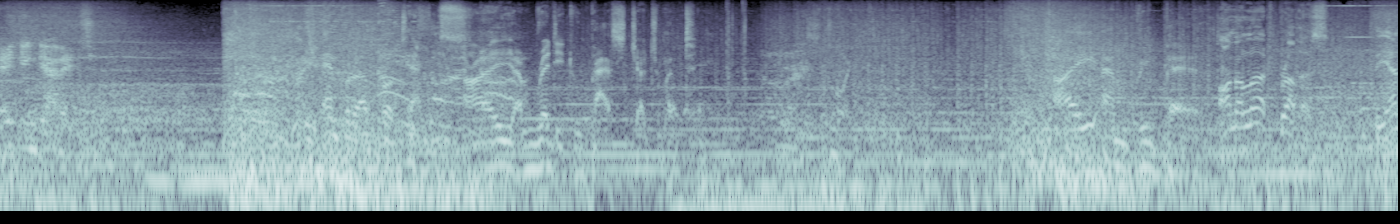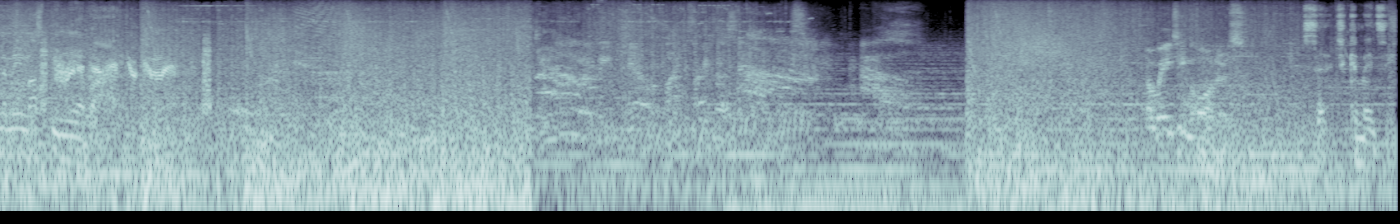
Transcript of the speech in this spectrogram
Taking damage. The Emperor protects. I am ready to pass judgment. I am prepared. On alert, brothers. The enemy must be nearby. Awaiting orders. Search commencing.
